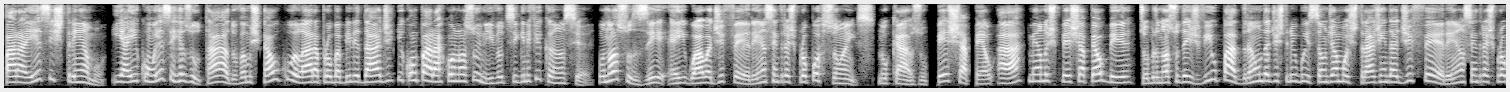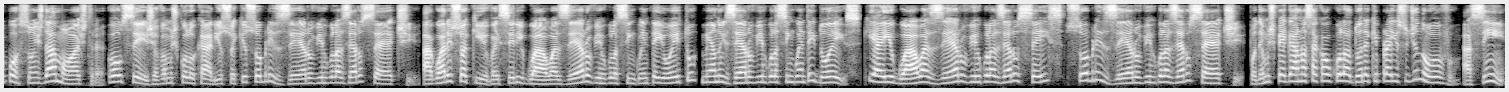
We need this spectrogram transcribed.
para esse extremo. E aí, com esse resultado, vamos calcular a probabilidade e comparar com o nosso nível de significância. O nosso z é igual à diferença entre as proporções, no caso, p chapéu A menos p chapéu B, sobre o nosso desvio padrão da distribuição de amostragem da diferença entre as proporções da amostra. Ou seja, vamos colocar isso aqui sobre 0,07. Agora, isso aqui vai ser igual a 0,58 menos 0,52, que é é igual a 0,06 sobre 0,07. Podemos pegar nossa calculadora aqui para isso de novo. Assim,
